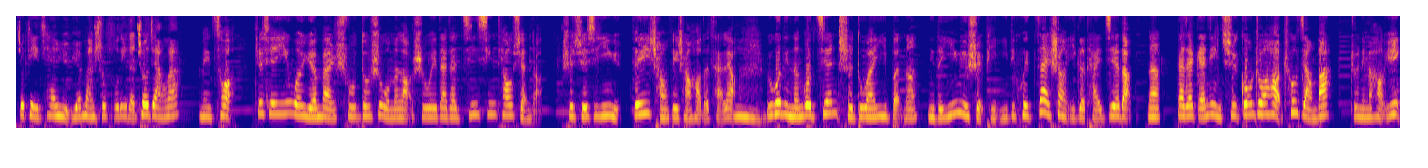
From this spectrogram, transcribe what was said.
就可以参与原版书福利的抽奖啦。没错，这些英文原版书都是我们老师为大家精心挑选的。是学习英语非常非常好的材料。嗯，如果你能够坚持读完一本呢，你的英语水平一定会再上一个台阶的。那大家赶紧去公众号抽奖吧，祝你们好运。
